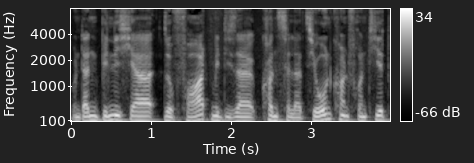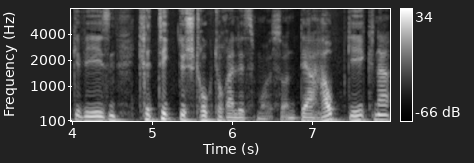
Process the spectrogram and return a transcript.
und dann bin ich ja sofort mit dieser Konstellation konfrontiert gewesen, Kritik des Strukturalismus. Und der Hauptgegner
